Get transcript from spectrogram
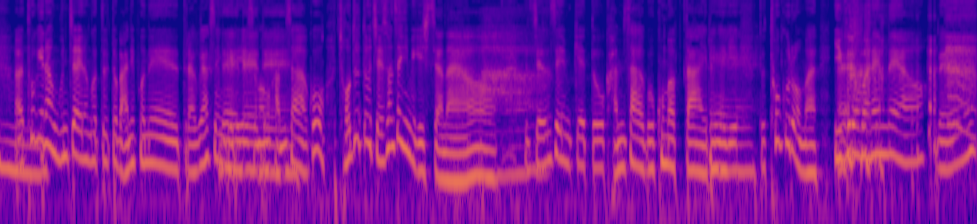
음. 아, 톡이랑 문자 이런 것들도 많이 보내더라고요. 학생들이 네, 그래서 네, 너무 네. 감사하고 저도 또 제 선생님이 계시잖아요. 아. 제 선생님께 또 감사하고 고맙다 이런 네. 얘기 또 톡으로만 입으로만 했네요. 네.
